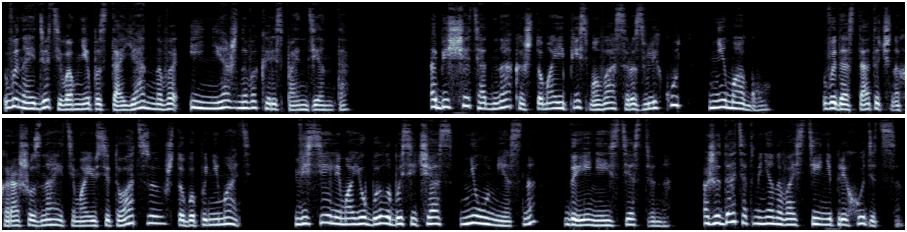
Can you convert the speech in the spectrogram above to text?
вы найдете во мне постоянного и нежного корреспондента. Обещать, однако, что мои письма вас развлекут, не могу. Вы достаточно хорошо знаете мою ситуацию, чтобы понимать. Веселье мое было бы сейчас неуместно, да и неестественно. Ожидать от меня новостей не приходится.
